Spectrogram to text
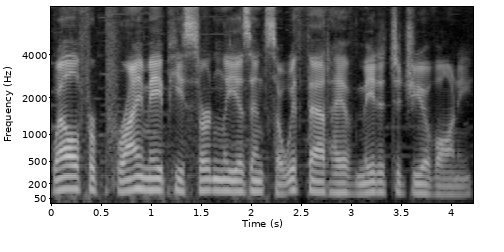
Well, for Primeape, he certainly isn't, so with that, I have made it to Giovanni.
